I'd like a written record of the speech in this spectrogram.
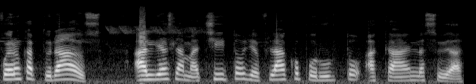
Fueron capturados alias La Machito y el Flaco por hurto acá en la ciudad.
